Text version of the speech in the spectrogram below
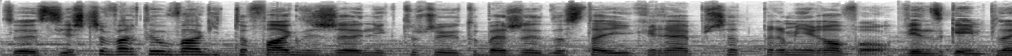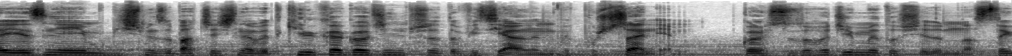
Co jest jeszcze warte uwagi, to fakt, że niektórzy youtuberzy dostali grę przedpremierowo, więc gameplaye z niej mogliśmy zobaczyć nawet kilka godzin przed oficjalnym wypuszczeniem. W końcu dochodzimy do 17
